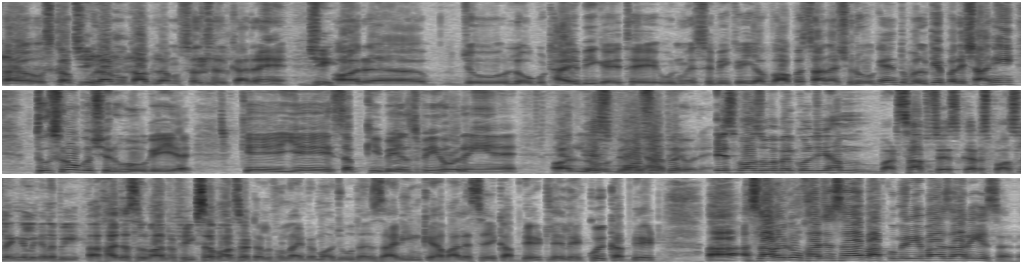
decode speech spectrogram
आ, उसका पूरा मुकाबला मुसलसल कर रहे हैं। और जो लोग उठाए भी गए थे उनमें से भी कई अब वापस आना शुरू हो गए हैं तो बल्कि परेशानी दूसरों को शुरू हो गई है कि ये सबकी बेल्स भी हो रही हैं और लोग भी हो रहे हैं। इस मौजू में बिल्कुल जी हम व्हाट्सएप से इसका रिस्पॉन्स लेंगे लेकिन अभी खाजा सलमान रफीक साहब हमारे साथ टेलीफोन लाइन पर मौजूद हैं। जायरीन के हवाले से एक अपडेट ले लें। क्विक अपडेट असल ख्वाजा साहब आपको मेरी आवाज़ आ रही है सर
